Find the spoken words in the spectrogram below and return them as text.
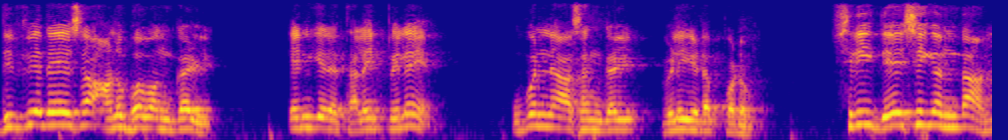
திவ்யதேச அனுபவங்கள் என்கிற தலைப்பிலே உபன்யாசங்கள் வெளியிடப்படும். ஸ்ரீ தேசிகன்தான்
